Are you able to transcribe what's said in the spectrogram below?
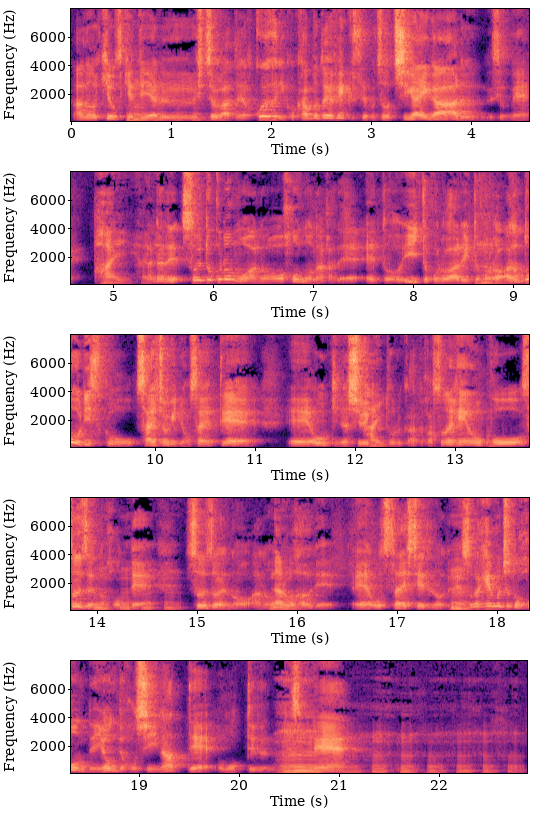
あの、気をつけてやる必要があって、こういうふうにこう株と FX でもちょっと違いがあるんですよね。はいはい。なので、そういうところも、あの、本の中で、えっと、いいところ、悪いところ、うんあと、どうリスクを最小限に抑えて、えー大きな収益を取るかとか、その辺をこう、それぞれの本でうんうんうんうん、それぞれの、あの、ノウハウで、えーお伝えしているので、うんその辺もちょっと本で読んでほしいなって思ってるんですよね。うんうんうんうんうんうんうん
